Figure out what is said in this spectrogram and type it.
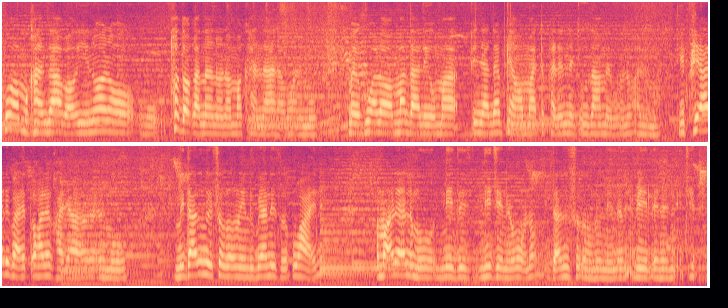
ခုကမခံစားပါဘူးရင်တော့ကတော့ဟိုထွက်တော့ကန်းတန်းတော့မခံစားရတာပေါ့လေမို့မဲခုကတော့မသားလေးကိုမှပညာတတ်ဖျောင်းအောင်မှတစ်ဖက်တည်းနဲ့စူးစမ်းမယ်ပေါ့နော်အဲ့လိုမျိုးဒီဖះတွေပါသွားတဲ့ခါကျတော့အဲ့လိုမျိုး မိသားစုတွေစုံစုံနေလူပြနေဆိုသွားရတယ်အမလည်းအဲ့လိုမျိုးနေနေကျင်တယ်ပေါ့နော်မိသားစုစုံစုံနေနေပြေးလေးနဲ့နေကျင်တယ်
